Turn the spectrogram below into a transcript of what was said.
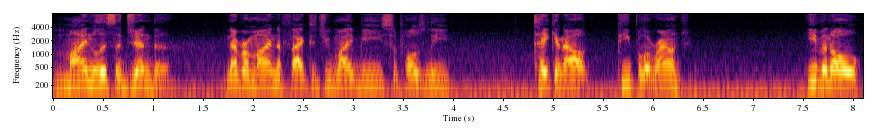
mindless agenda. Never mind the fact that you might be supposedly taking out people around you. Even though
